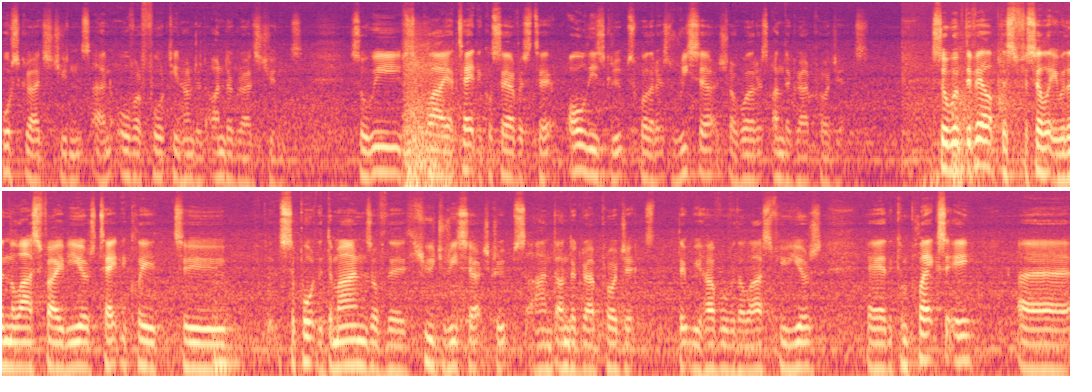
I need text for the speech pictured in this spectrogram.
postgrad students, and over 1,400 undergrad students. So we supply a technical service to all these groups, whether it's research or whether it's undergrad projects. So we've developed this facility within the last five years technically to support the demands of the huge research groups and undergrad projects that we have over the last few years. Uh, the complexity uh,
